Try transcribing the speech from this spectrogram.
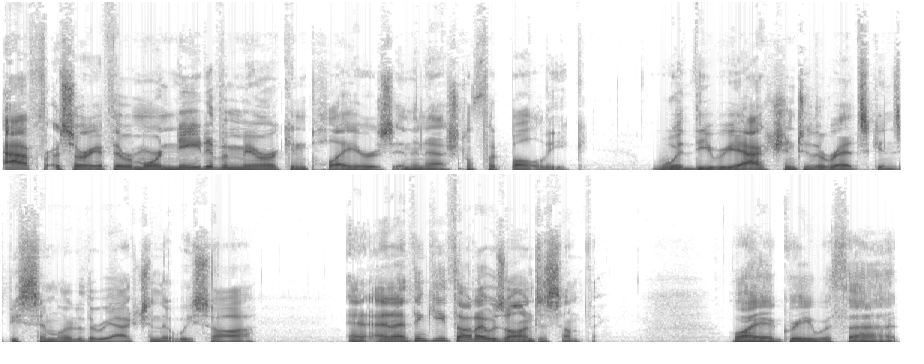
Af- sorry, if there were more Native American players in the National Football League, would the reaction to the Redskins be similar to the reaction that we saw? And, and I think he thought I was onto something. Well, I agree with that.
